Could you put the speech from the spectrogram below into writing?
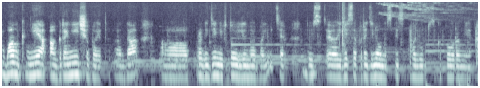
банк не ограничивает да, а, в проведении в той или иной валюте. Mm-hmm. То есть э, есть определенный список валют, с которыми а,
